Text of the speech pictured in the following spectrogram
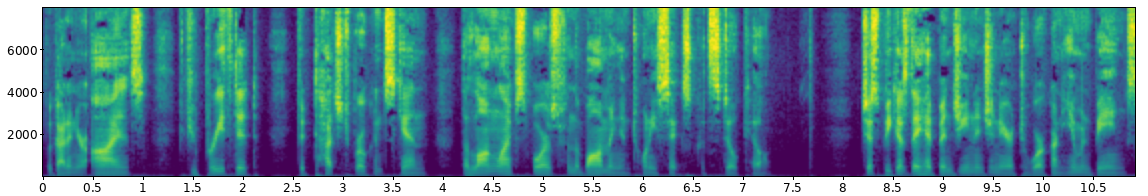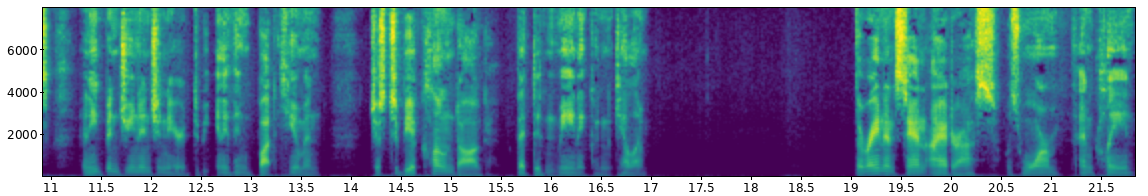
If it got in your eyes, if you breathed it, if it touched broken skin, the long life spores from the bombing in 26 could still kill. Just because they had been gene engineered to work on human beings, and he'd been gene engineered to be anything but human, just to be a clone dog, that didn't mean it couldn't kill him. The rain in San Iadras was warm and clean,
